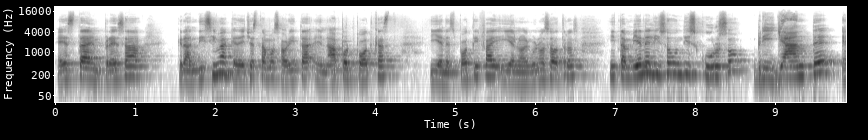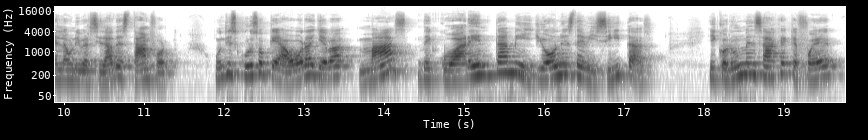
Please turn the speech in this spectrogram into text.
esta empresa grandísima que de hecho estamos ahorita en Apple Podcast y en Spotify y en algunos otros. Y también él hizo un discurso brillante en la Universidad de Stanford. Un discurso que ahora lleva más de 40 millones de visitas y con un mensaje que fue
